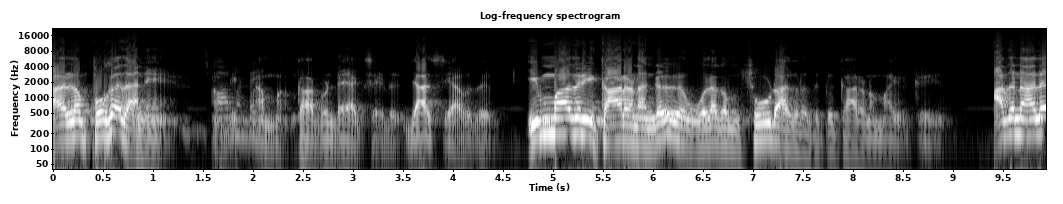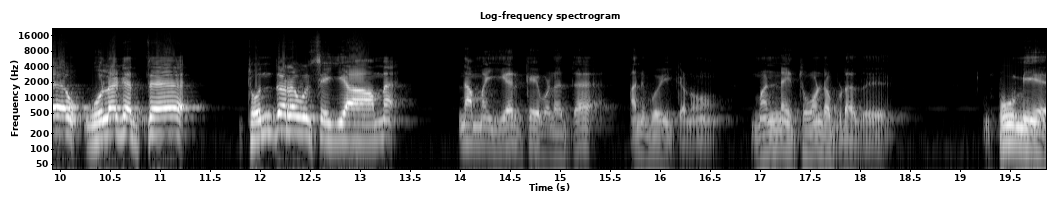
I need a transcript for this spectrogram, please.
அதெல்லாம் புகை தானே? கார்பன் டை ஆமாம் கார்பன் டை ஆக்சைடு ஜாஸ்தி ஆகுது இம்மாதிரி காரணங்கள் உலகம் சூடாகிறதுக்கு காரணமாக இருக்கு அதனால் உலகத்தை தொந்தரவு செய்யாமல் நம்ம இயற்கை வளத்தை அனுபவிக்கணும். மண்ணை தோண்டக்கூடாது. பூமியை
